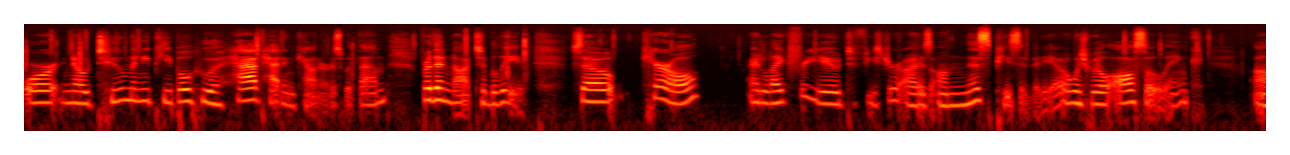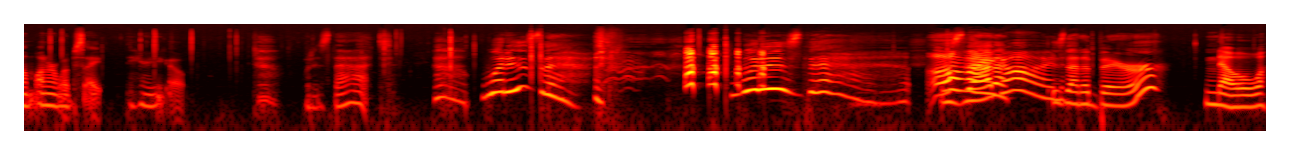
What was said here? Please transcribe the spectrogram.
or know too many people who have had encounters with them for them not to believe. So, Carol, I'd like for you to feast your eyes on this piece of video, which we'll also link um, on our website. Here you go. What is that? What is that? what is that? Oh that my a- god. Is that a bear? no.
